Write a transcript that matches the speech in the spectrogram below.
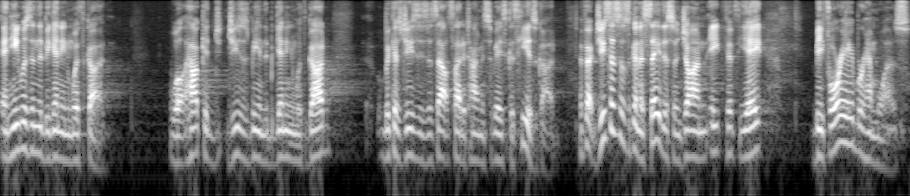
And he was in the beginning with God. Well, how could Jesus be in the beginning with God? Because Jesus is outside of time and space because he is God. In fact, Jesus is going to say this in John 8 58 before Abraham was,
